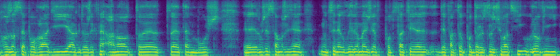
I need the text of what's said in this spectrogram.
ho zase pohladí a kdo řekne ano, to je, to je ten muž, jenomže samozřejmě on si neuvědomuje, že v podstatě de facto pod rozlišovací úrovní,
